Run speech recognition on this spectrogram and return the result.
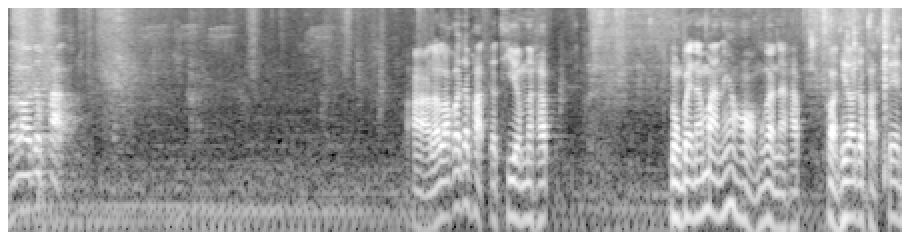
แล้วเราจะผัด อ่า แล้วเราก็จะผัดกระเทียมนะครับ ลงไปน้ำมันให้หอมก่อนนะครับ ก่อนที่เราจะผัดเส้น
